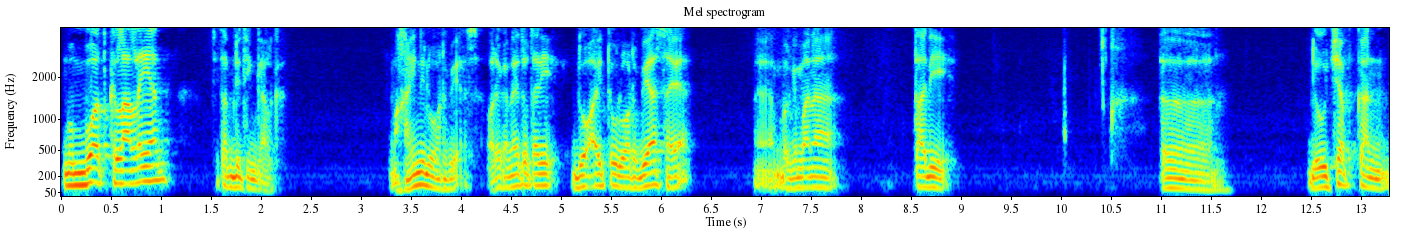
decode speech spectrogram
membuat kelalaian, tetap ditinggalkan. Maka ini luar biasa. Oleh karena itu tadi doa itu luar biasa ya. Eh, bagaimana tadi uh, diucapkan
